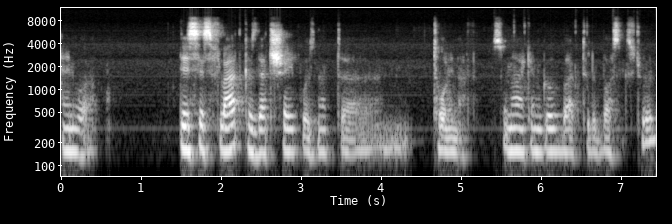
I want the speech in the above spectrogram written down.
And well this is flat because that shape was not um, tall enough. So now I can go back to the boss extrude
